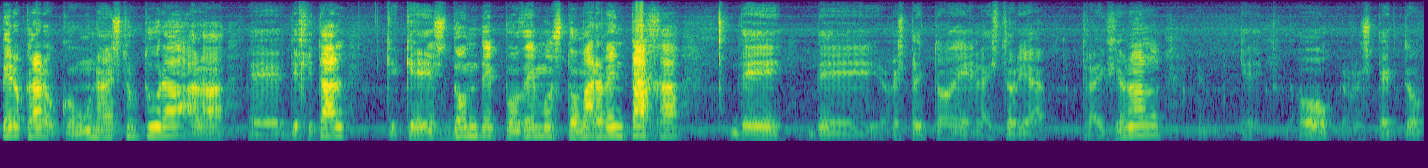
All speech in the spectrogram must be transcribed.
pero claro, con una estructura a la eh, digital que, que, es donde podemos tomar ventaja de, de respecto de la historia tradicional o respecto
